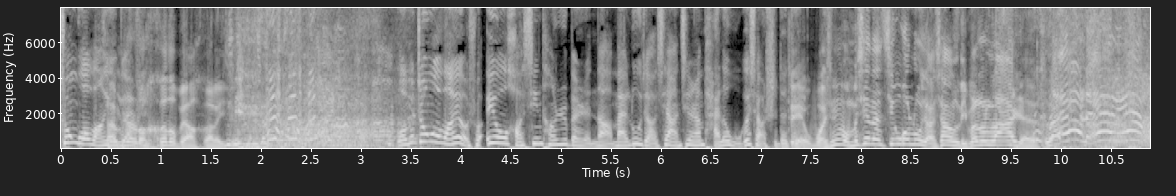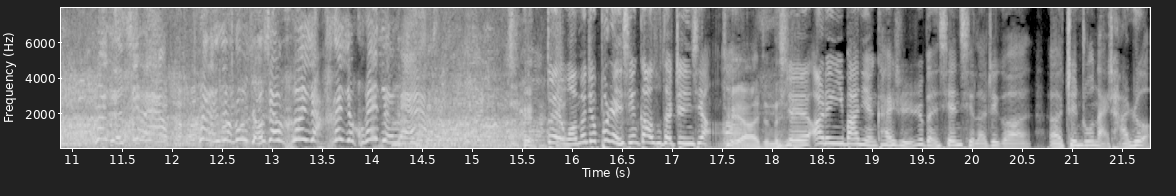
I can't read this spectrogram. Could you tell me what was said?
中国网友咱们这，儿都喝都不要喝了，已经。我们中国网友说：“哎呦，好心疼日本人呐，买鹿角巷竟然排了五个小时的队。对我现我们现在经过鹿角巷里面都拉人，来啊来啊来啊，快点进来，快点让鹿角巷喝一下，喝一下，快点来。对，我们就不忍心告诉他真相啊。对呀真的是这二零一八年开始，日本掀起了这个呃珍珠奶茶热，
